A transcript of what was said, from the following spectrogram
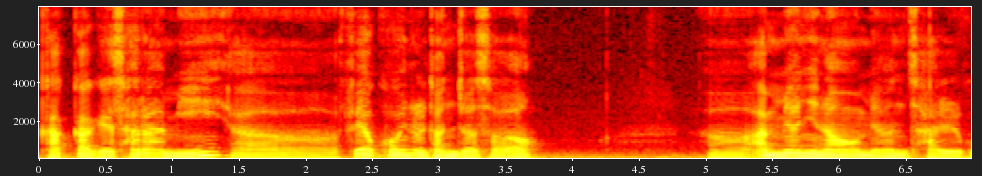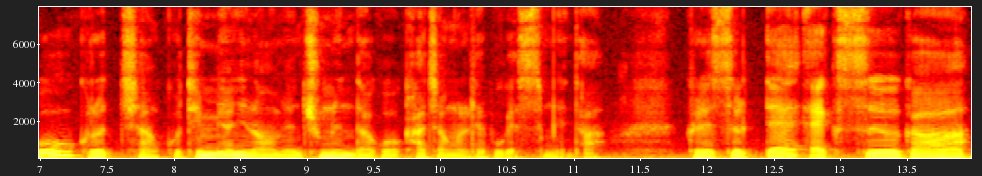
각각의 사람이 어, 페어코인을 던져서 어, 앞면이 나오면 살고 그렇지 않고 뒷면이 나오면 죽는다고 가정을 해보겠습니다. 그랬을 때 X가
